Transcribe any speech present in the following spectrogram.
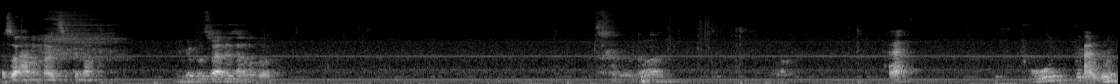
Also 91, genau. Ich glaube, der zweite ist auch noch da. Hä? Hallo?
